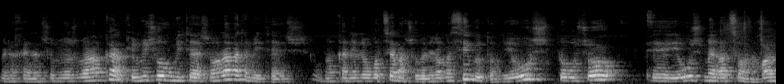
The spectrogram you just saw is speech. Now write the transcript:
ולכן אין שום ייאוש בעולם כלל. כי מישהו מתייאש, הוא אומר, למה אתה מתייאש? הוא אומר, כי אני לא רוצה משהו ואני לא משיג אותו. ייאוש פירושו ייאוש מרצון, נכון?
